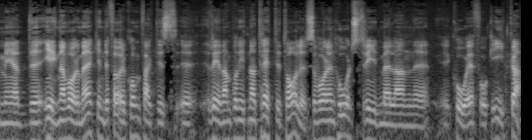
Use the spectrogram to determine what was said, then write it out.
med eh, egna varumärken, det förekom faktiskt eh, redan på 1930-talet. Så var det en hård strid mellan eh, KF och ICA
